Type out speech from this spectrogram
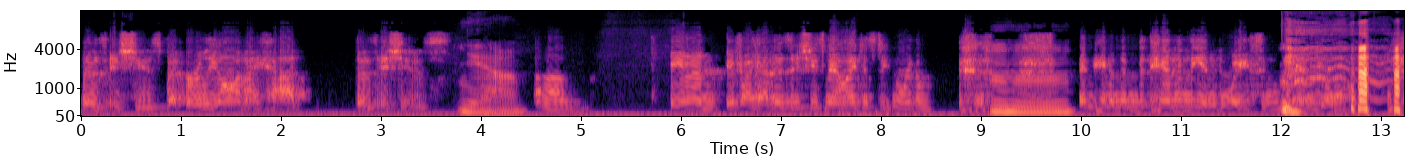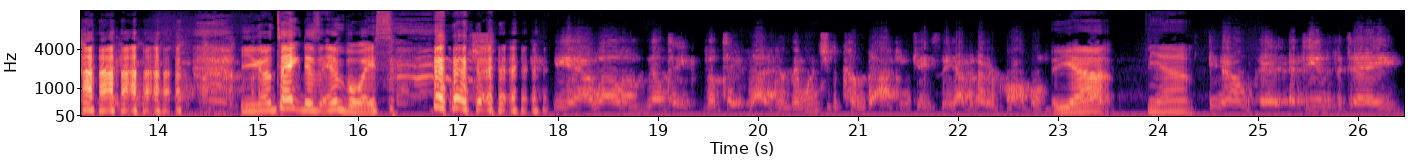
those issues. But early on, I had those issues. Yeah. Um, and if I have those issues now, I just ignore them Mhm. and hand them hand them the invoice and, and go on. you going to take this invoice. Yeah, well, they'll take they'll take that because they want you to come back in case they have another problem. yeah. Yeah. you know, at, at the end of the day,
